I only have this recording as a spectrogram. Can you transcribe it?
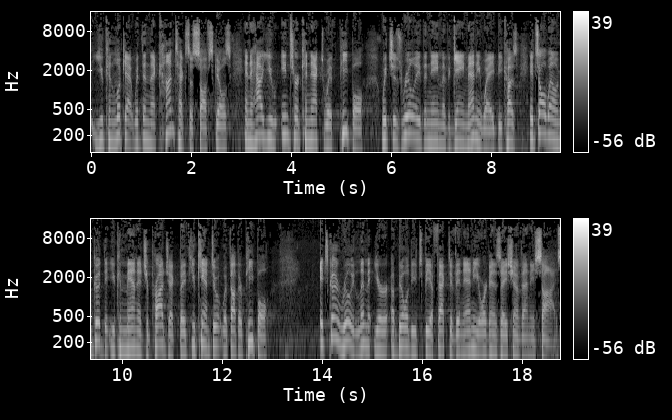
you can look at within that context of soft skills and how you interconnect with people, which is really the name of the game anyway, because it's all well and good that you can manage a project, but if you can't do it with other people, it's going to really limit your ability to be effective in any organization of any size.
